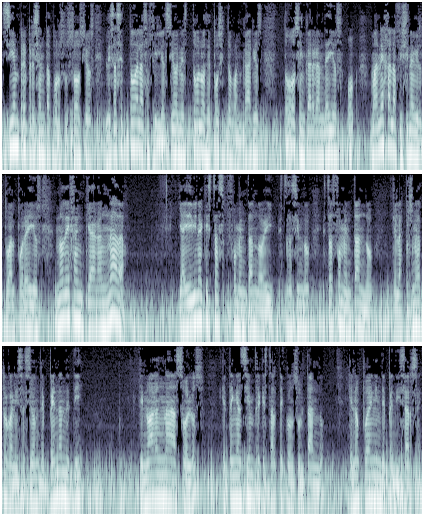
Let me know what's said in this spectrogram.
siempre presenta por sus socios, les hace todas las afiliaciones, todos los depósitos bancarios, todos se encargan de ellos o maneja la oficina virtual por ellos, no dejan que hagan nada. Y adivina qué estás fomentando ahí. Estás haciendo, estás fomentando que las personas de tu organización dependan de ti, que no hagan nada solos que tengan siempre que estarte consultando, que no puedan independizarse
